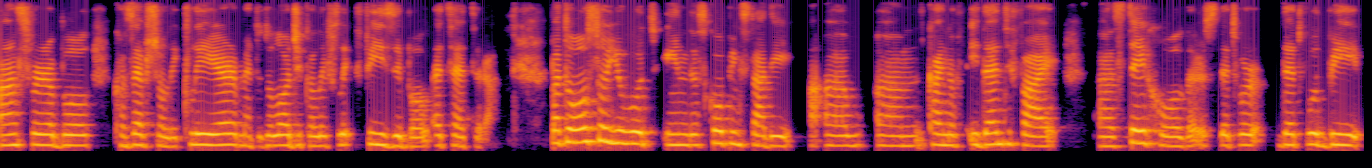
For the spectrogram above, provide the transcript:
answerable, conceptually clear, methodologically feasible, etc. But also you would, in the scoping study, uh, um, kind of identify uh, stakeholders that were that would be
